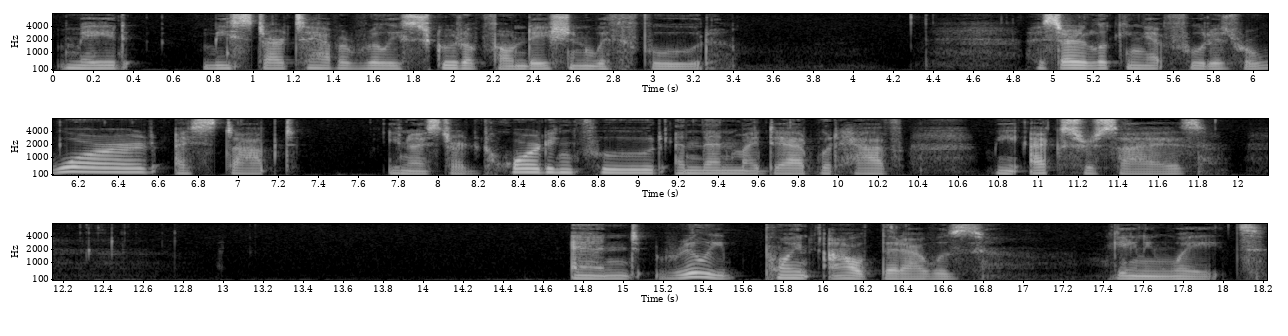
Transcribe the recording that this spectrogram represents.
made me start to have a really screwed up foundation with food. I started looking at food as reward. I stopped, you know, I started hoarding food. And then my dad would have me exercise and really point out that I was gaining weight.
